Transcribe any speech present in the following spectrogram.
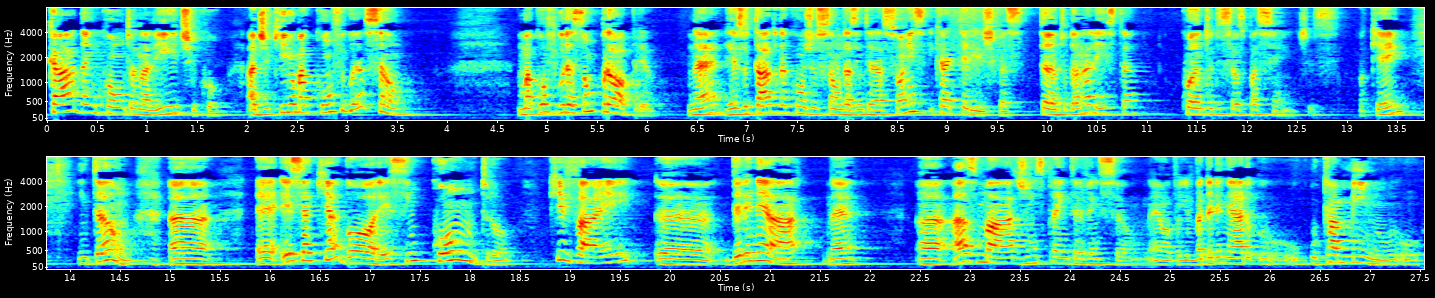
cada encontro analítico adquire uma configuração, uma configuração própria, né? resultado da conjunção das interações e características tanto do analista quanto de seus pacientes, ok? Então, uh, é esse aqui agora, esse encontro que vai uh, delinear, né, uh, as margens para a intervenção, né? vai delinear o, o, caminho, o,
